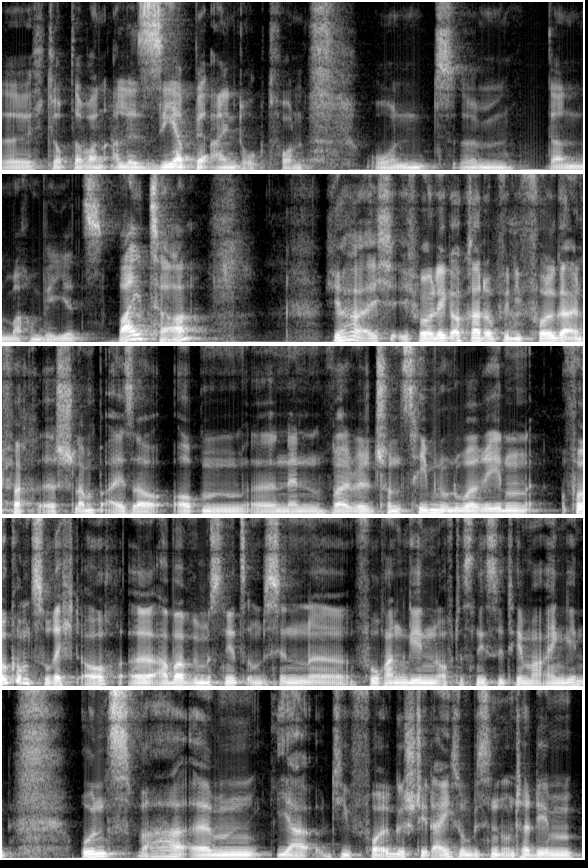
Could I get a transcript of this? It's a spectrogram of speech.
Äh, ich glaube, da waren alle sehr beeindruckt von. Und ähm, dann machen wir jetzt weiter. Ja, ich, ich überlege auch gerade, ob wir die Folge einfach äh, Schlammpeiser Open äh, nennen, weil wir schon zehn Minuten drüber reden. Vollkommen zu Recht auch, äh, aber wir müssen jetzt ein bisschen äh, vorangehen, auf das nächste Thema eingehen. Und zwar, ähm, ja, die Folge steht eigentlich so ein bisschen unter dem,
